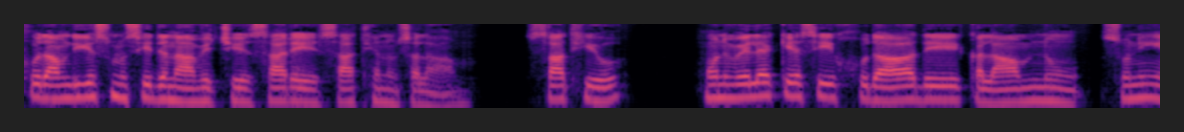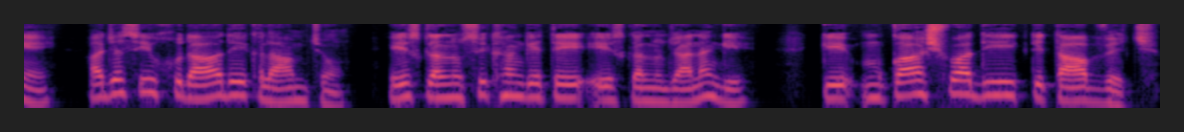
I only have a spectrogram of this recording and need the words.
ਖੁਦਾਵੰਦ ਯਿਸੂ ਮਸੀਹ ਦੇ ਨਾਮ ਵਿੱਚ ਸਾਰੇ ਸਾਥੀਆਂ ਨੂੰ ਸਲਾਮ। ਸਾਥੀਓ, ਹੁਣ ਵੇਲੇ ਕਿ ਅਸੀਂ ਖੁਦਾ ਦੇ ਕਲਾਮ ਨੂੰ ਸੁਣੀਏ, ਅੱਜ ਅਸੀਂ ਖੁਦਾ ਦੇ ਕਲਾਮ ਚੋਂ ਇਸ ਗੱਲ ਨੂੰ ਸਿੱਖਾਂਗੇ ਤੇ ਇਸ ਗੱਲ ਨੂੰ ਜਾਣਾਂਗੇ ਕਿ ਮੁਕਾਸ਼ਵਾ ਦੀ ਕਿਤਾਬ ਵਿੱਚ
